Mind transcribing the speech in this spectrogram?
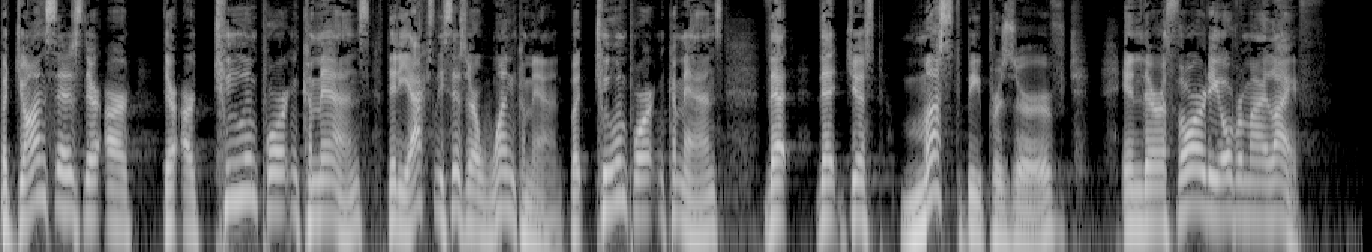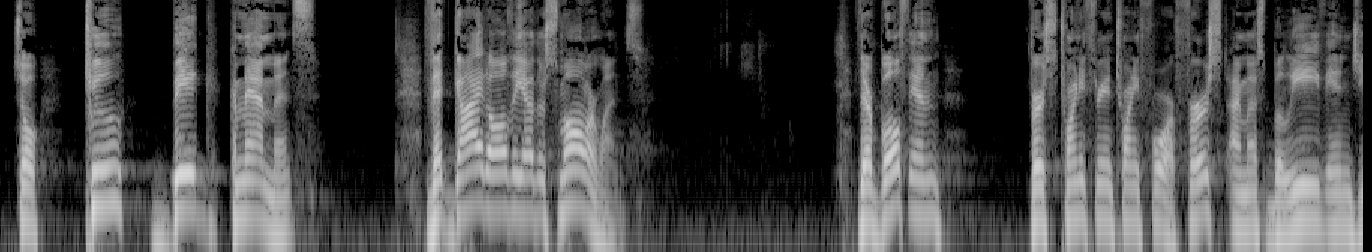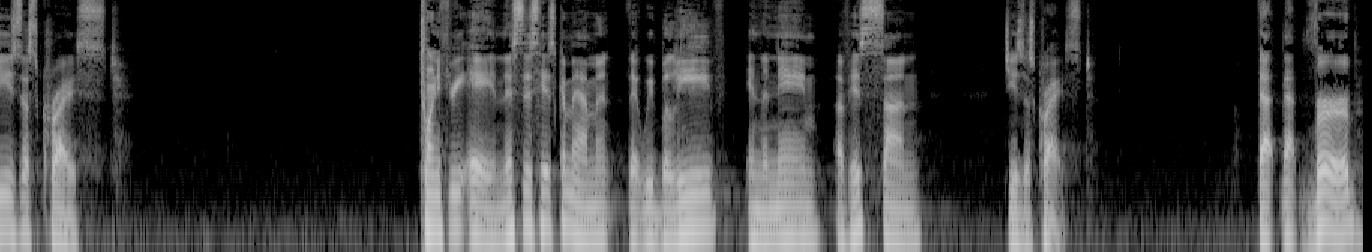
But John says there are there are two important commands that he actually says there are one command, but two important commands that, that just must be preserved in their authority over my life. So two big commandments that guide all the other smaller ones. They're both in verse 23 and 24. First, I must believe in Jesus Christ. 23a, and this is his commandment that we believe in the name of his son, Jesus Christ. That, that verb,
